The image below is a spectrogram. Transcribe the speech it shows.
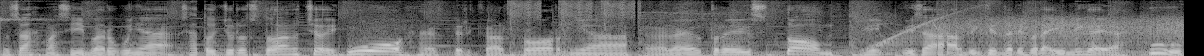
susah masih baru punya satu jurus doang coy. Wow electrical floornya. Electric storm. Ini bisa bikin daripada ini gak ya? Boom.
